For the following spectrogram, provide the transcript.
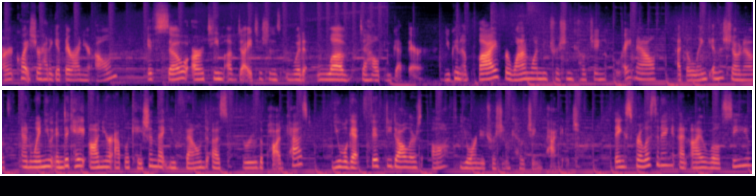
aren't quite sure how to get there on your own? If so, our team of dietitians would love to help you get there. You can apply for one on one nutrition coaching right now at the link in the show notes. And when you indicate on your application that you found us through the podcast, you will get $50 off your nutrition coaching package. Thanks for listening, and I will see you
